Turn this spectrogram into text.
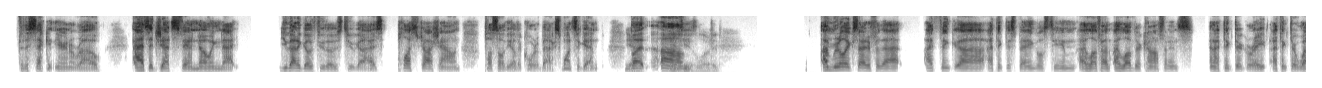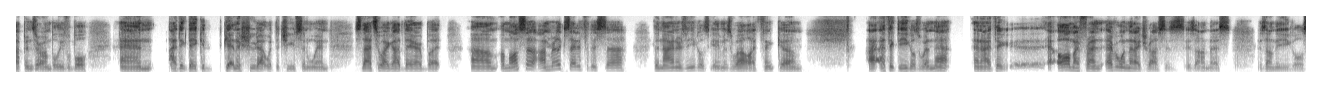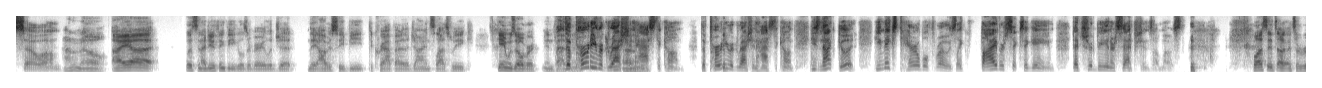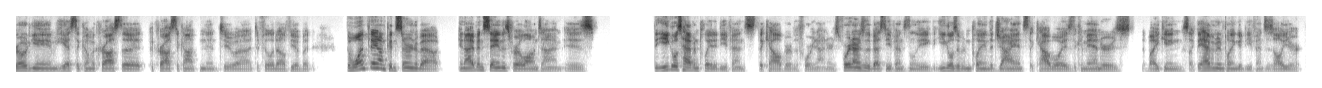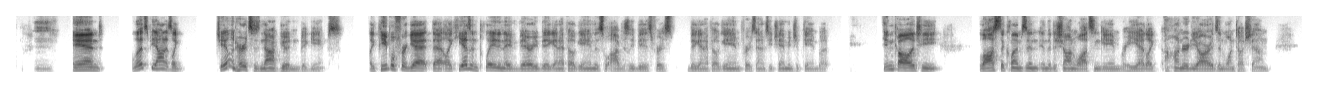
for the second year in a row. As a Jets fan, knowing that you got to go through those two guys, plus Josh Allen, plus all the other quarterbacks once again. Yeah, But um, is loaded. I'm really excited for that. I think uh, I think this Bengals team. I love how I love their confidence, and I think they're great. I think their weapons are unbelievable, and I think they could get in a shootout with the Chiefs and win. So that's who I got there. But um, I'm also I'm really excited for this uh, the Niners Eagles game as well. I think um, I, I think the Eagles win that, and I think uh, all my friends, everyone that I trust is is on this is on the Eagles. So um, I don't know. I uh listen, I do think the Eagles are very legit. They obviously beat the crap out of the Giants last week. Game was over in five the minutes. Purdy regression Um, has to come. The Purdy the- regression has to come. He's not good. He makes terrible throws, like five or six a game that should be interceptions almost. Plus, it's a it's a road game. He has to come across the across the continent to uh to Philadelphia. But the one thing I'm concerned about, and I've been saying this for a long time, is the Eagles haven't played a defense the caliber of the 49ers. 49ers are the best defense in the league. The Eagles have been playing the Giants, the Cowboys, the Commanders, the Vikings. Like they haven't been playing good defenses all year. Mm. And let's be honest, like Jalen Hurts is not good in big games. Like people forget that like he hasn't played in a very big NFL game. This will obviously be his first big NFL game, first NFC championship game. But in college, he lost to Clemson in the Deshaun Watson game where he had like 100 yards and one touchdown.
